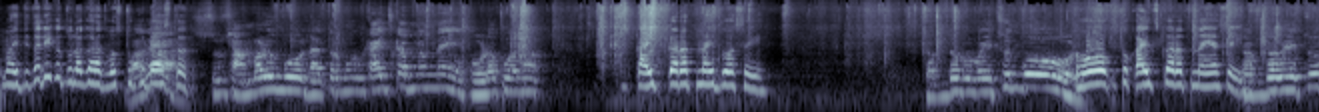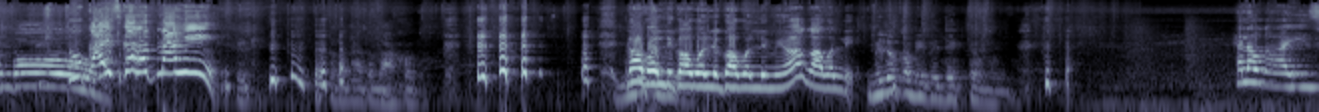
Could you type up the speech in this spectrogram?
माहिती तरी का तुला घरात वस्तू कुठे बघा, असतात? तू सांभाळून बोल नाहीतर मग काहीच करणार नाही. थोडं पण काहीच करत नाही तू असंही. शब्द वेचून बोल. हो तू काहीच करत नाही असंही. शब्द वेचून बोल. तू काहीच करत नाही. तुला मी आता दाखवतो. गावल्ली गावल्ली गावल्ली मी हा गावल्ली. मिलो कभी भी देखते हो हॅलो गाईज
